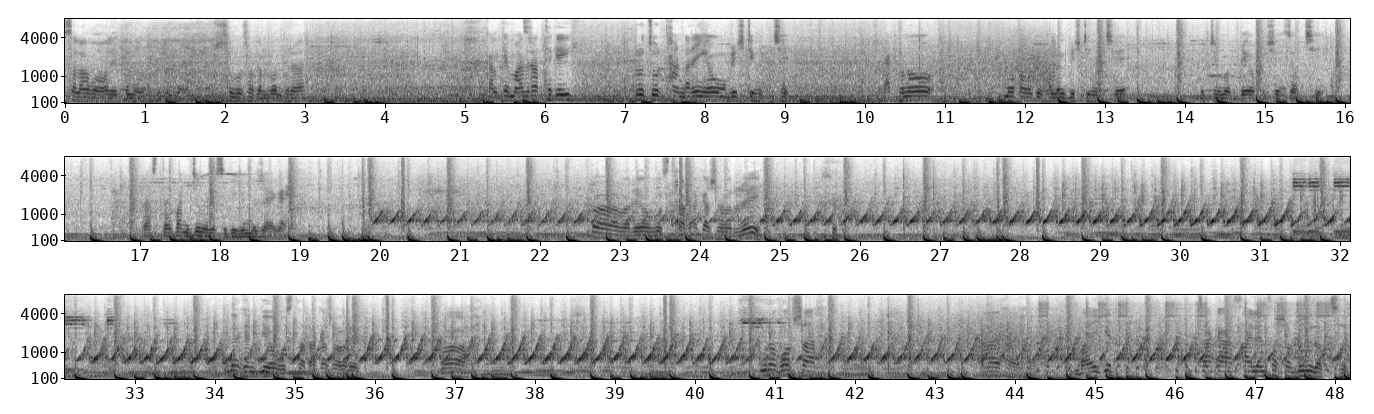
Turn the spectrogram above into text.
আসসালামু আলাইকুম শুভ সকাল বন্ধুরা। কালকে মাঝরাত থেকেই প্রচুর ঠান্ডারিং এবং বৃষ্টি হচ্ছে। এখনও মোটামুটি ভালোই বৃষ্টি হচ্ছে। বৃষ্টির মধ্যে অফিসে যাচ্ছি। রাস্তায় পানি জমে গেছে বিভিন্ন জায়গায়। অবস্থা ঢাকা শহর রে। বর্ষা। হায় হায় বাইকের চাকা সাইলেন্সার সব ডুবে যাচ্ছে।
